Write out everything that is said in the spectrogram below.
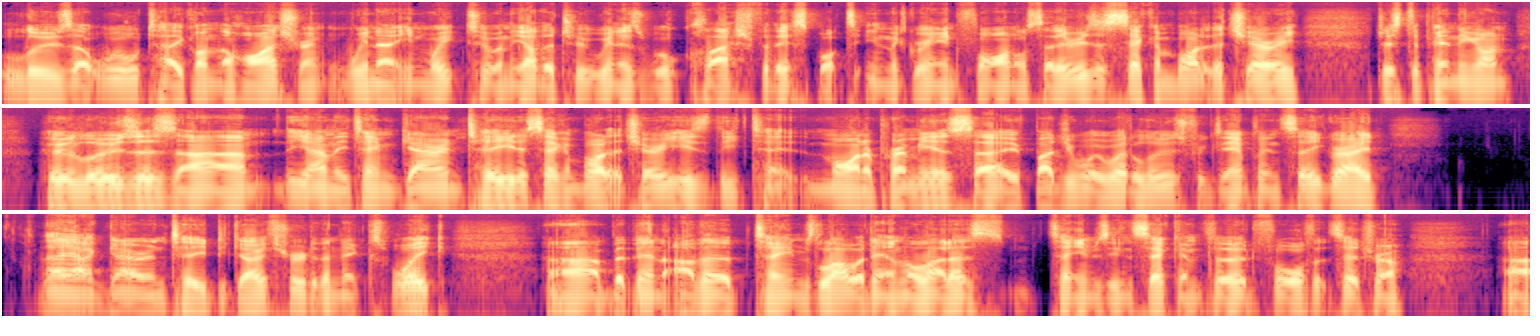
loser will take on the highest ranked winner in week two, and the other two winners will clash for their spots in the grand final. So there is a second bite at the cherry, just depending on who loses. Um, the only team guaranteed a second bite at the cherry is the minor premiers. So if Budgie were to lose, for example, in C grade, they are guaranteed to go through to the next week. Uh, but then other teams lower down the ladder, teams in second, third, fourth, etc., uh,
